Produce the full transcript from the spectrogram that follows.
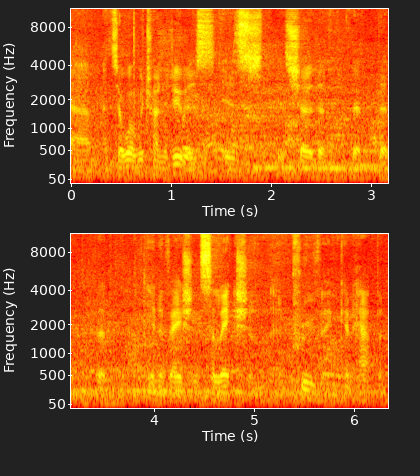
Um, and so what we're trying to do is, is, is show that, that, that, that, innovation, selection, and proving can happen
